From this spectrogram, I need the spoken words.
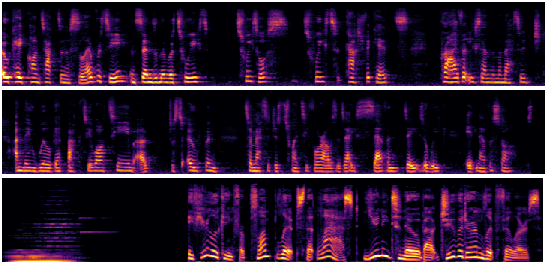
okay contacting a celebrity and sending them a tweet, tweet us, tweet Cash for Kids privately send them a message and they will get back to you. Our team are just open to messages 24 hours a day, seven days a week. It never stops. If you're looking for plump lips that last, you need to know about Juvederm lip fillers.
